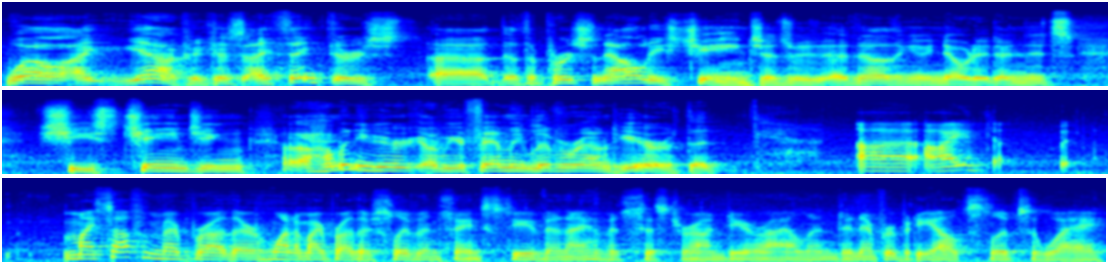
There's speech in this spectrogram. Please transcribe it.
Well, I, yeah, because I think there's uh, that the personalities change. As we, another thing we noted, and it's she's changing. Uh, how many of your of your family live around here? That Uh, I, myself and my brother, one of my brothers live in St. Stephen. I have a sister on Deer Island, and everybody else lives away.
